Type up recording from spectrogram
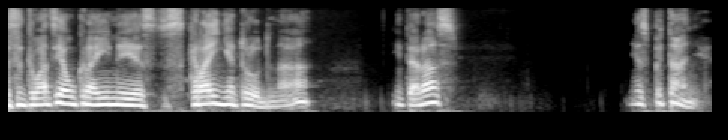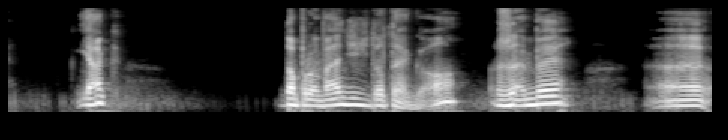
sytuacja Ukrainy jest skrajnie trudna i teraz jest pytanie, jak doprowadzić do tego, żeby e,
